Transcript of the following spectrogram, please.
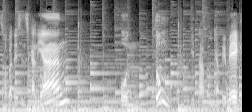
Sobat desin sekalian, untung kita punya BPK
